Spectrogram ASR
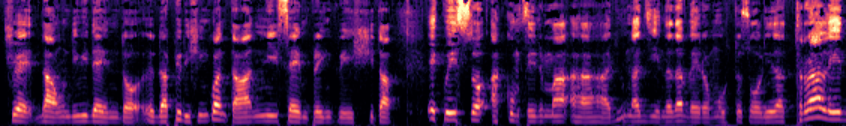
cioè da un dividendo eh, da più di 50 anni sempre in crescita e questo a conferma uh, di un'azienda davvero molto solida. Tra, le,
